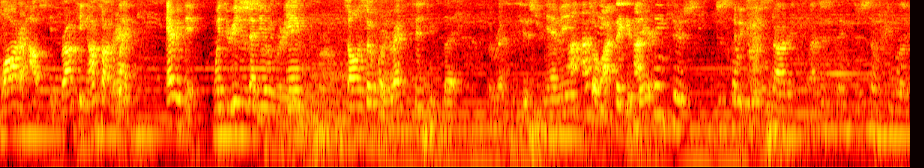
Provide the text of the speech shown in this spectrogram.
slaughterhoused it, bro. I'm taking, I'm talking like everything. Went to regions that year, went to games, and so on and so forth. The rest is history. But The rest is history. yeah, I mean, I, I So think, I think it's there. I think there's just some people exists. got it. I just think there's some people like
